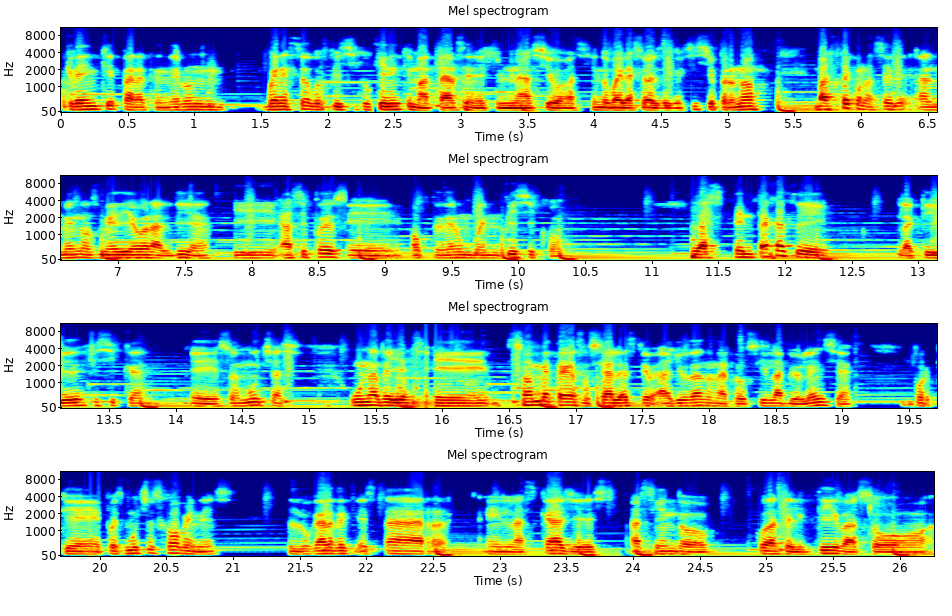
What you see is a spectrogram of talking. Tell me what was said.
creen que para tener un buen estado físico tienen que matarse en el gimnasio haciendo varias horas de ejercicio, pero no. Basta con hacer al menos media hora al día y así puedes eh, obtener un buen físico. Las ventajas de la actividad física eh, son muchas. Una de ellas eh, son ventajas sociales que ayudan a reducir la violencia, porque pues muchos jóvenes, en lugar de estar en las calles haciendo cosas delictivas o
